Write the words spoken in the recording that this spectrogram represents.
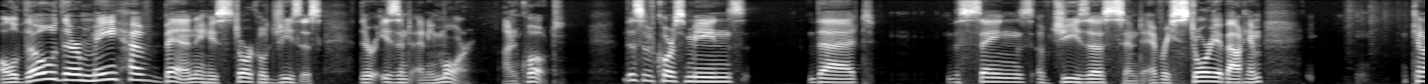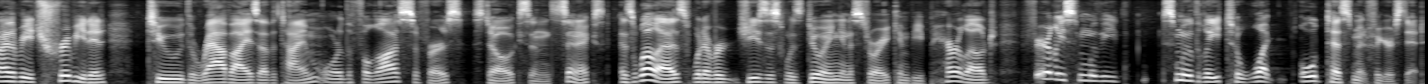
Although there may have been a historical Jesus, there isn't any more. Unquote. This, of course, means that the sayings of Jesus and every story about him can either be attributed to the rabbis at the time or the philosophers, Stoics and Cynics, as well as whatever Jesus was doing in a story can be paralleled fairly smoothly, smoothly to what Old Testament figures did.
